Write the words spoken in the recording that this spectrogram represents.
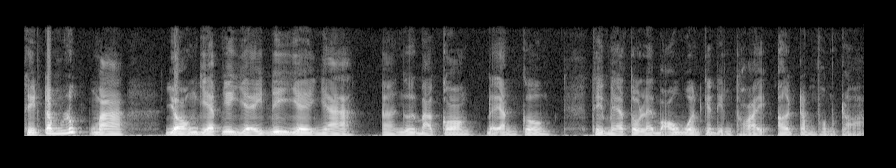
Thì trong lúc mà dọn dẹp như vậy đi về nhà à, người bà con để ăn cơm, thì mẹ tôi lại bỏ quên cái điện thoại ở trong phòng trọ.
